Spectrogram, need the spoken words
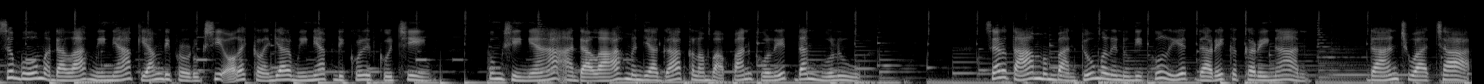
Sebum adalah minyak yang diproduksi oleh kelenjar minyak di kulit kucing. Fungsinya adalah menjaga kelembapan kulit dan bulu, serta membantu melindungi kulit dari kekeringan dan cuaca.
